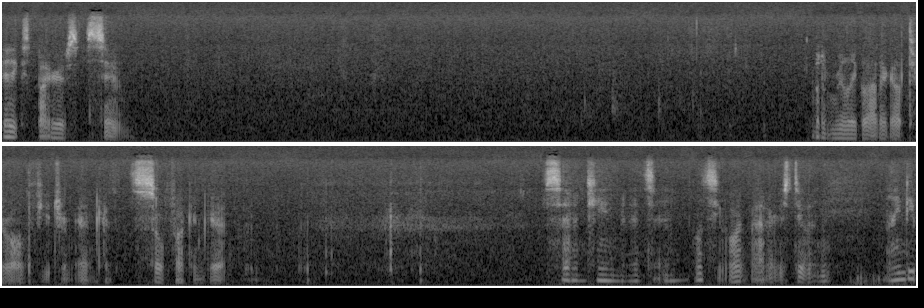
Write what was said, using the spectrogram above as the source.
It expires soon. But I'm really glad I got through all the Future Man because it's so fucking good. 17 minutes in. Let's see what battery's doing. 90%.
